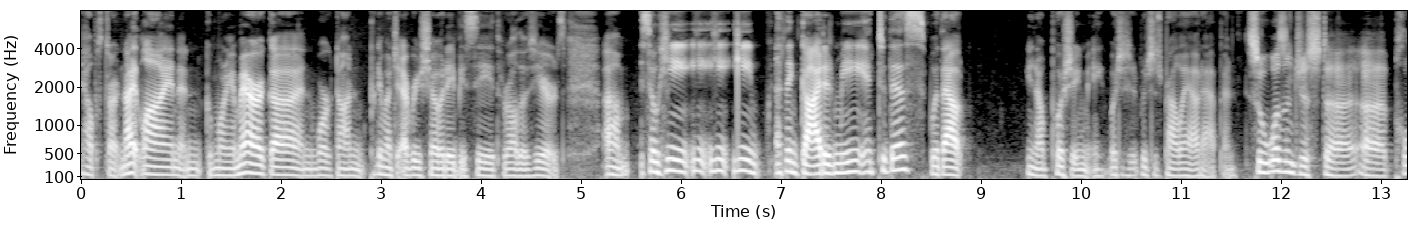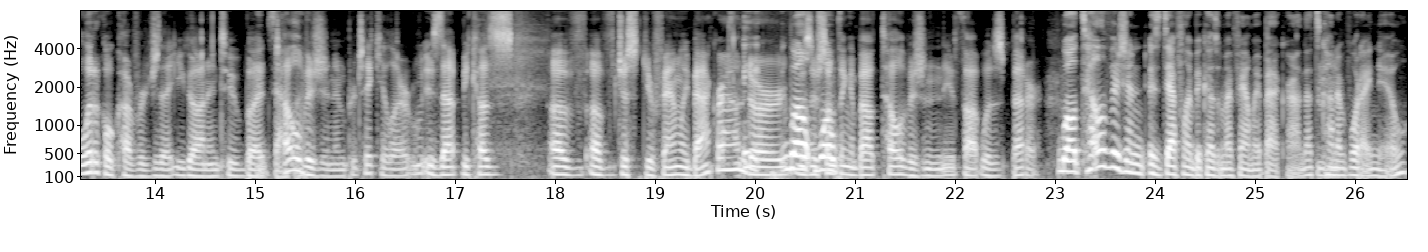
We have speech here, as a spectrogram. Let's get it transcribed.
helped start Nightline and Good Morning America, and worked on pretty much every show at ABC through all those years. Um, so he, he he he I think guided me into this without you know, pushing me, which is which is probably how it happened. So it wasn't just uh, uh, political coverage that you got into, but exactly. television in particular. Is that because of of just your family background, or well, was there well, something about television you thought was better? Well, television is definitely because of my family background. That's mm-hmm. kind of what I knew.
